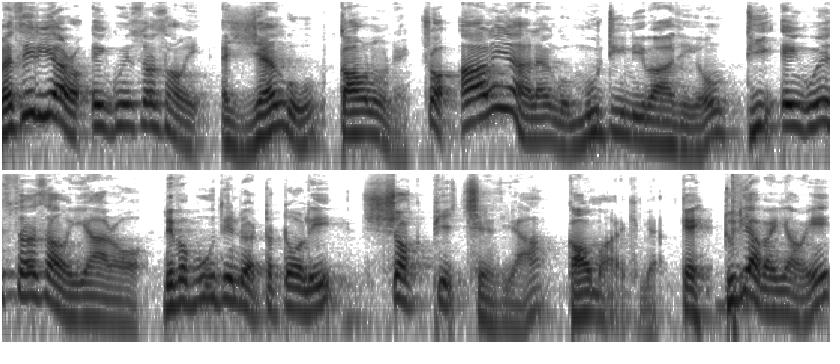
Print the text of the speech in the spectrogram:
မန်စီးတီးကတော့အိမ်ကွင်းဆွမ်းဆောင်ရင်အရန်ကိုကောင်းလွန်းတယ်ဆိုတော့အားလင်းဟာလန်ကိုမူတီနေပါစေအောင်ဒီအိမ်ကွင်းဆွမ်းဆောင်ရင်ကတော့လီဗာပူးအသင်းအတွက်တော်တော်လေး shock ဖြစ်ချင်စရာကောင်းပါတယ်ခင်ဗျကဲဒုတိယပိုင်းရောက်ရင်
